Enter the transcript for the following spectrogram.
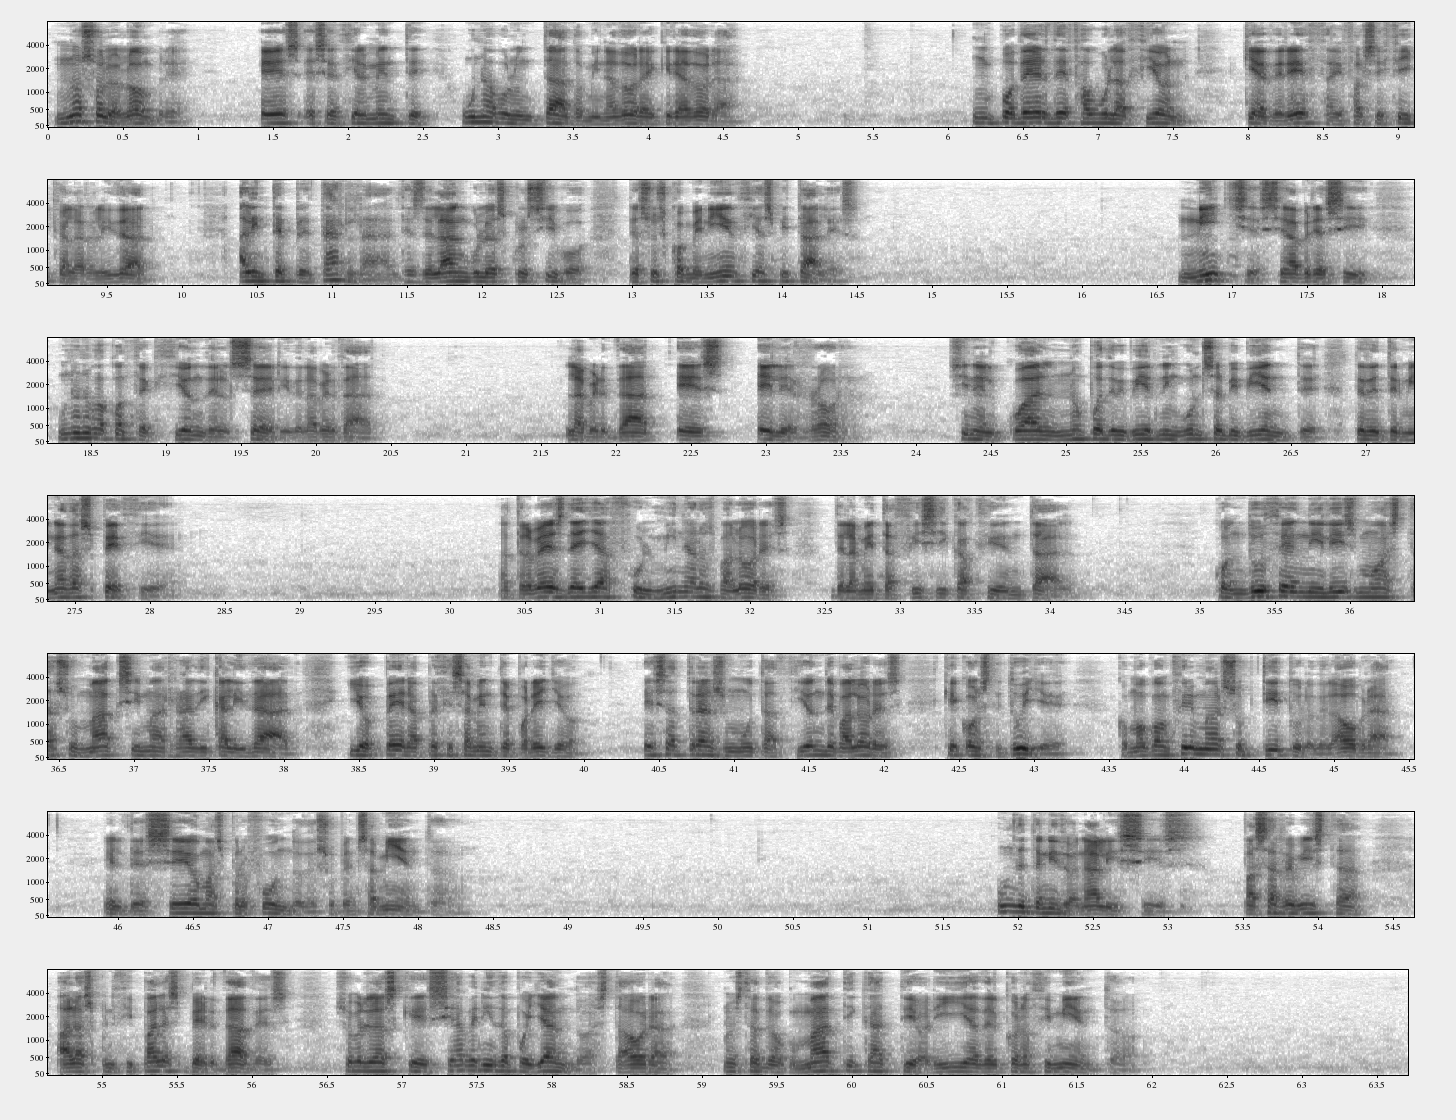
no solo el hombre, es esencialmente una voluntad dominadora y creadora, un poder de fabulación que adereza y falsifica la realidad al interpretarla desde el ángulo exclusivo de sus conveniencias vitales. Nietzsche se abre así una nueva concepción del ser y de la verdad. La verdad es el error, sin el cual no puede vivir ningún ser viviente de determinada especie. A través de ella fulmina los valores de la metafísica occidental, conduce el nihilismo hasta su máxima radicalidad y opera precisamente por ello esa transmutación de valores que constituye, como confirma el subtítulo de la obra, el deseo más profundo de su pensamiento. Un detenido análisis pasa revista a las principales verdades sobre las que se ha venido apoyando hasta ahora nuestra dogmática teoría del conocimiento.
